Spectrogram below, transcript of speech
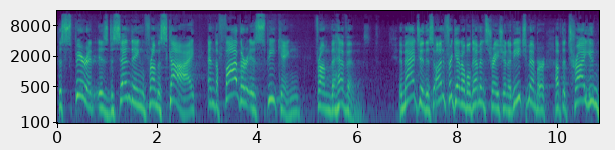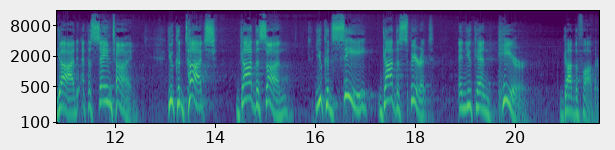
The Spirit is descending from the sky, and the Father is speaking from the heavens. Imagine this unforgettable demonstration of each member of the triune God at the same time. You could touch God the Son you could see God the Spirit and you can hear God the Father.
